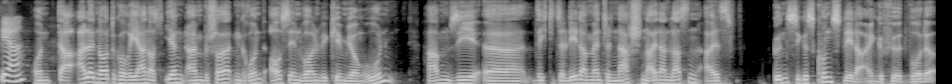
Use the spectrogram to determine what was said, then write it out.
Ja. Und da alle Nordkoreaner aus irgendeinem bescheuerten Grund aussehen wollen wie Kim Jong-un, haben sie äh, sich diese Ledermäntel nachschneidern lassen, als günstiges Kunstleder eingeführt wurde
